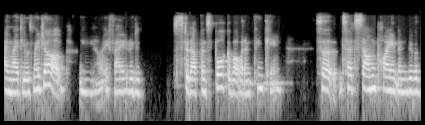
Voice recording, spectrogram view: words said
i might lose my job you know if i really stood up and spoke about what i'm thinking. So, so at some point and we were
